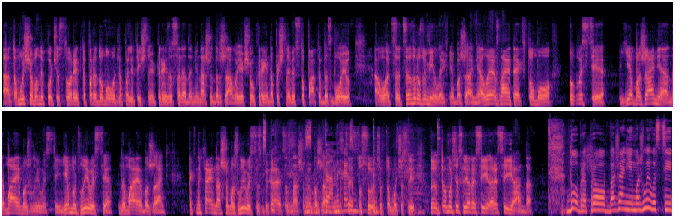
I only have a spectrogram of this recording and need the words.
А тому, що вони хочуть створити передумови для політичної кризи всередині нашої держави, якщо Україна почне відступати без бою. А от це, це зрозуміло їхнє бажання. Але знаєте, як в тому тості є бажання, немає можливості. Є можливості, немає бажань. Так нехай наші можливості збігаються з нашими бажаннями. нехай Це стосується в тому числі в тому числі росі, росіян. Да. Добре, про бажання і можливості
